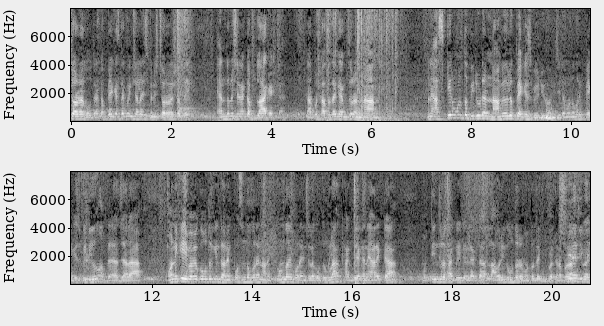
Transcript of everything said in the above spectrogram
চরার কবুতর একটা প্যাকেজ থাকবে ইনশাল্লাহ স্প্যানিশ চড়ার সাথে। অ্যান্ডোনেশিয়ান একটা ব্ল্যাক একটা। তারপর সাথে থাকে এক জোড়া নান মানে আজকের মূলত ভিডিওটার নামে হলো প্যাকেজ ভিডিও আমি যেটা মনে করি প্যাকেজ ভিডিও আপনারা যারা অনেকে এইভাবে কবুতর কিন্তু অনেক পছন্দ করেন অনেক কম দামে পড়েন ইনশাল্লাহ কবুতরগুলা। থাকবে এখানে আরেকটা মোট তিন জোড়া থাকবে। এটা হলো একটা লাহোরি কবুতরের মতো দেখতে পাচ্ছেন আপনারা। সিরাজি ভাই।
